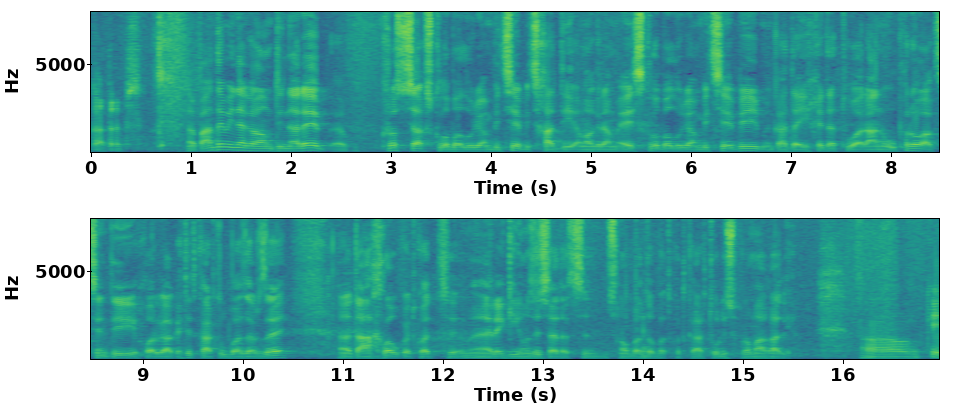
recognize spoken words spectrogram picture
კადრებს. პანდემიიდან გამომდინარე, cross აქვს გლობალური ამბიციები, ცხადია, მაგრამ ეს გლობალური ამბიციები გადაიხედა თუ არა, ანუ უფრო აქცენტი ხო არ გააკეთეთ ქართულ ბაზარზე და ახლა უკვე თქვა რეგიონზე, სადაც ცნობადობა თქვა ქართულის უფრო მაღალია. კი,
